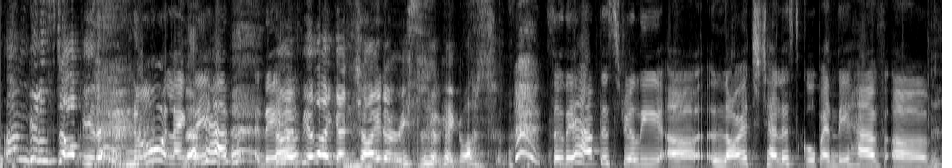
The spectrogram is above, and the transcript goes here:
I'm gonna stop you there. No, like no. they have. They no, have, I feel like in China recently. Okay, go on. So they have this really uh, large telescope, and they have um,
